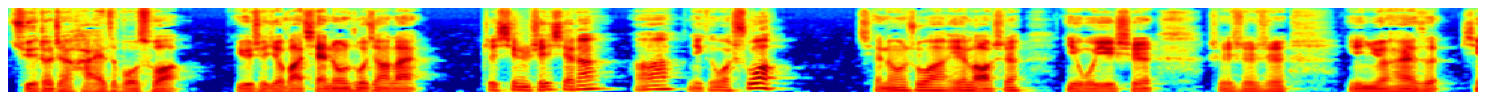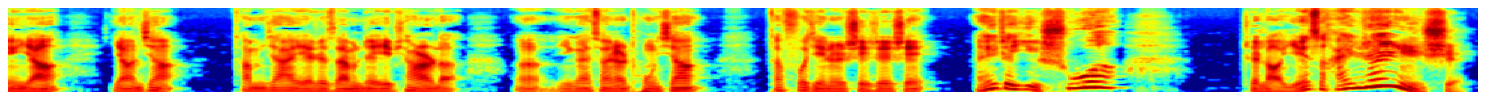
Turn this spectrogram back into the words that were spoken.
觉得这孩子不错，于是就把钱钟书叫来。这信是谁写的啊？你给我说。钱钟书啊，也老实一五一十，是是是，一女孩子姓杨，杨绛，他们家也是咱们这一片的，嗯，应该算是同乡。他父亲是谁谁谁？哎，这一说，这老爷子还认识，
